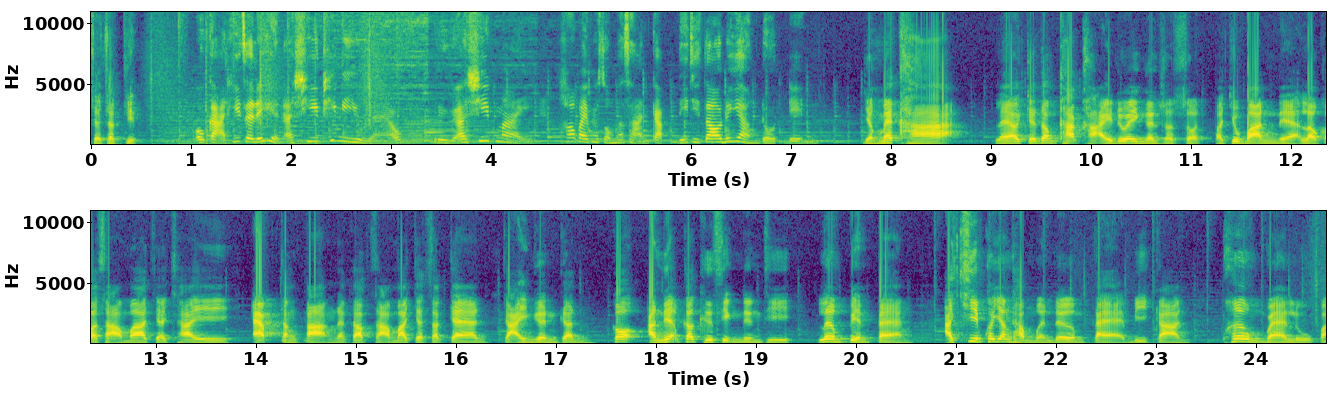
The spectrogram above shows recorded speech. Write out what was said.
เศรษฐกิจ โอกาสที่จะได้เห็นอาชีพที่มีอยู่แล้ว หรืออาชีพใหม่ เข้าไปผสมผสานกับดิจิทัลได้อย่างโดดเด่น อย่างแม่ค้า แล้วจะต้องค้าขายด้วยเงินสดๆปัจจุบันเนี่ยเราก็สามารถจะใช้แอปต่างๆนะครับ สามารถจะสแกนจ่ายเงินกัน ก็อันเนี้ยก็คือสิ่งหนึ่งที่เริ่มเปลี่ยนแปลง อาชีพเขายังทำเหมือนเดิม แต่มีการเพิ่ม value ไป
